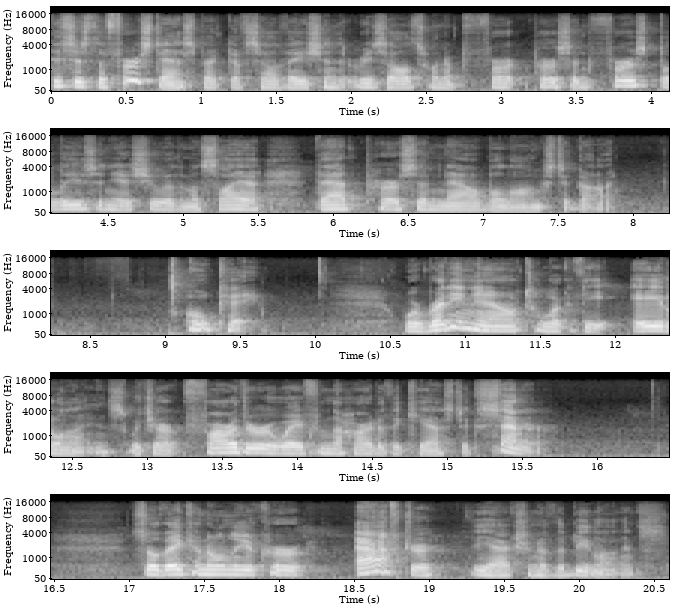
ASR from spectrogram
This is the first aspect of salvation that results when a per- person first believes in Yeshua the Messiah. That person now belongs to God. Okay. We're ready now to look at the A lines, which are farther away from the heart of the chiastic center. So they can only occur after the action of the B lines.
